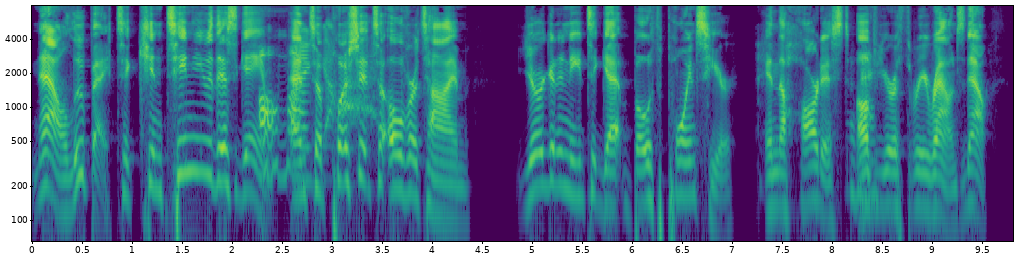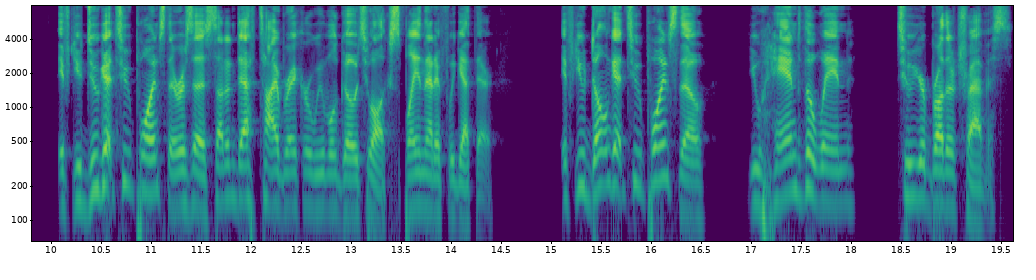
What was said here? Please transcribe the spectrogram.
Now, Lupe, to continue this game Oh and to push it to overtime, you're going to need to get both points here in the hardest of your three rounds. Now, if you do get two points, there is a sudden death tiebreaker we will go to. I'll explain that if we get there. If you don't get two points, though, you hand the win to your brother Travis.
